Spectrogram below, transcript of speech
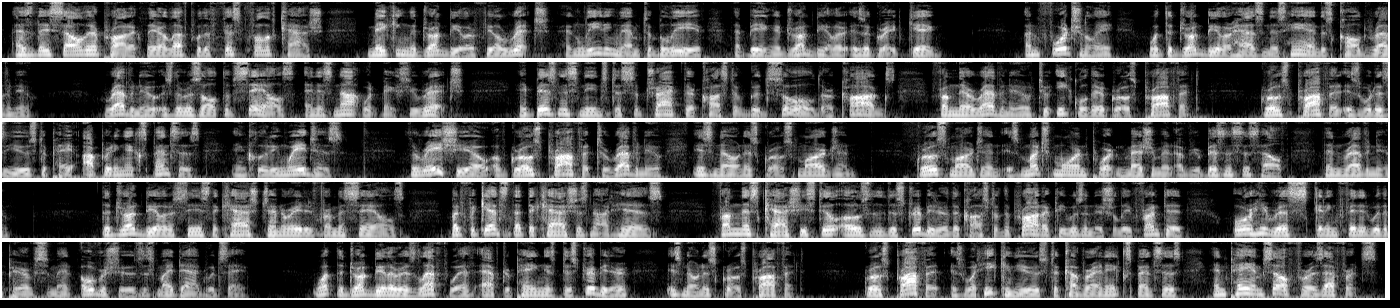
As they sell their product, they are left with a fistful of cash, making the drug dealer feel rich and leading them to believe that being a drug dealer is a great gig. Unfortunately, what the drug dealer has in his hand is called revenue. Revenue is the result of sales and is not what makes you rich. A business needs to subtract their cost of goods sold, or COGS, from their revenue to equal their gross profit. Gross profit is what is used to pay operating expenses, including wages. The ratio of gross profit to revenue is known as gross margin. Gross margin is much more important measurement of your business's health than revenue. The drug dealer sees the cash generated from his sales, but forgets that the cash is not his. From this cash he still owes the distributor the cost of the product he was initially fronted, or he risks getting fitted with a pair of cement overshoes, as my dad would say. What the drug dealer is left with after paying his distributor is known as gross profit. Gross profit is what he can use to cover any expenses and pay himself for his efforts.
